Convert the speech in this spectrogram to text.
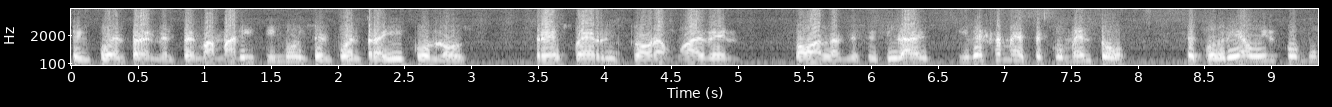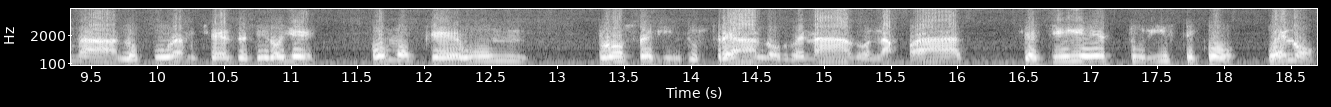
se encuentra en el tema marítimo y se encuentra ahí con los tres ferries que ahora mueven todas las necesidades. Y déjame, te comento, te podría oír como una locura, Michelle, decir, oye, ¿cómo que un clúster industrial ordenado en La Paz, que aquí es turístico? Bueno,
